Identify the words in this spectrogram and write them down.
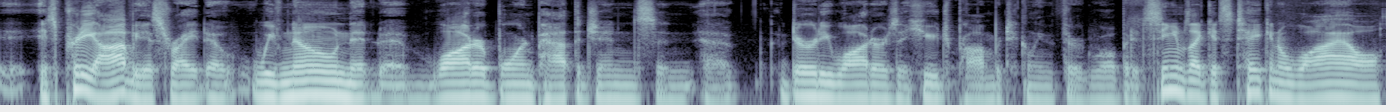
it's pretty obvious, right? Uh, we've known that uh, waterborne pathogens and uh, dirty water is a huge problem, particularly in the third world. But it seems like it's taken a while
